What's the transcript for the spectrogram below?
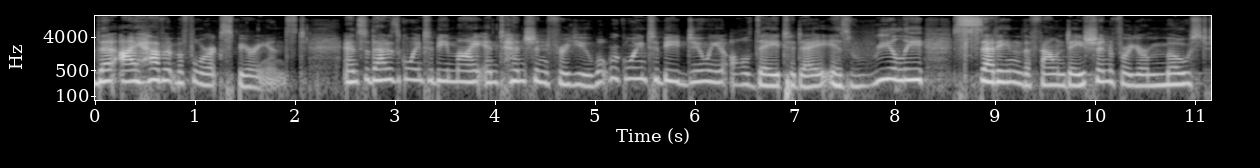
that I haven't before experienced. And so that is going to be my intention for you. What we're going to be doing all day today is really setting the foundation for your most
